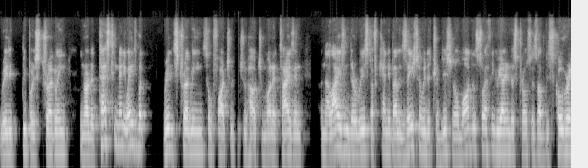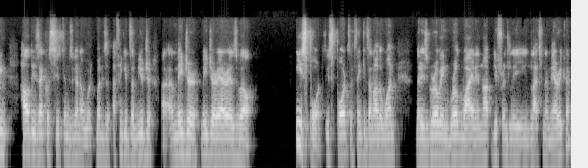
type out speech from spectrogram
really people are struggling in order to test in many ways, but really struggling so far to, to how to monetize and analyzing the risk of cannibalization with the traditional models. So I think we are in this process of discovering how this ecosystem is going to work. But I think it's a major, a major, major area as well. Esports, esports, I think is another one that is growing worldwide and not differently in Latin America.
